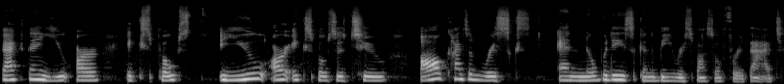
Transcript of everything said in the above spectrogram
back then you are exposed you are exposed to all kinds of risks and nobody's going to be responsible for that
